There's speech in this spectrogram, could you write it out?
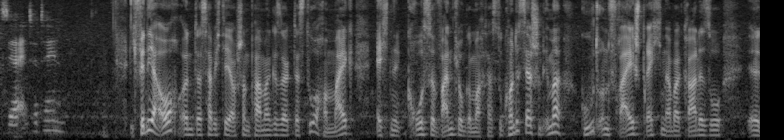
sehr entertainen. Ich finde ja auch, und das habe ich dir ja auch schon ein paar Mal gesagt, dass du auch am Mike echt eine große Wandlung gemacht hast. Du konntest ja schon immer gut und frei sprechen, aber gerade so, äh,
